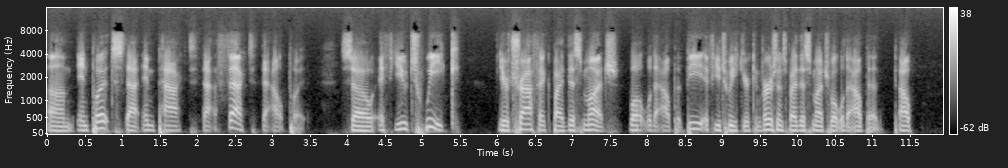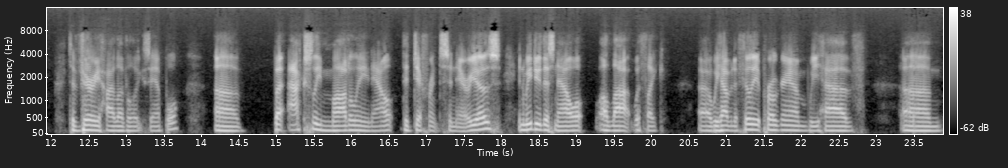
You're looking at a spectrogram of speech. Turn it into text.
um, inputs that impact that affect the output. So if you tweak your traffic by this much, what will the output be? If you tweak your conversions by this much, what will the output out? It's a very high level example. Uh, but actually modeling out the different scenarios. And we do this now a lot with like, uh, we have an affiliate program. We have um,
